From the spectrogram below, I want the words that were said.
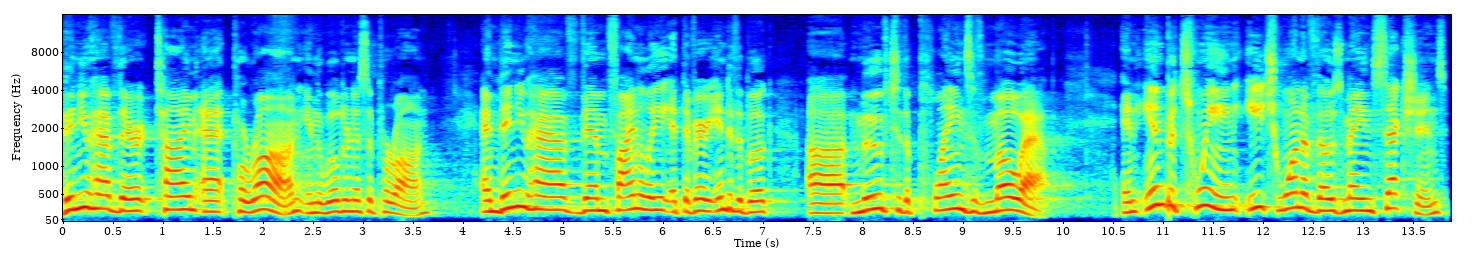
then you have their time at Paran, in the wilderness of Paran, and then you have them finally, at the very end of the book, uh, move to the plains of Moab. And in between each one of those main sections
